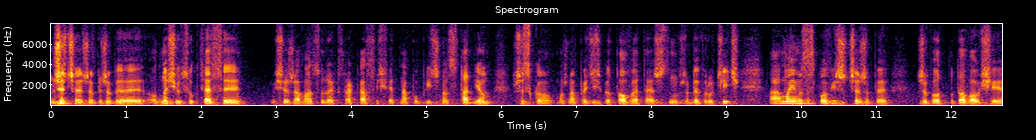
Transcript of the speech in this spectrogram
życzę, żeby, żeby odnosił sukcesy. Myślę, że awansu do Ekstraklasy, świetna publiczność, stadion, wszystko można powiedzieć gotowe też znów, żeby wrócić. A mojemu zespołowi życzę, żeby żeby odbudował się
